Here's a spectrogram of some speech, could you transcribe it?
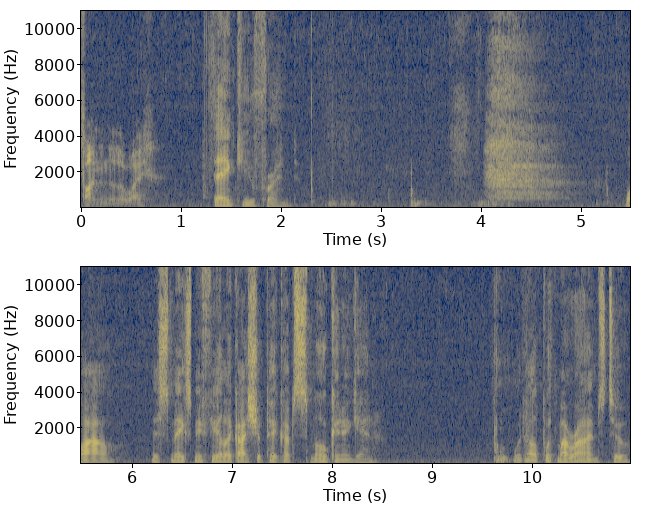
Find another way. Thank you, friend. Wow, this makes me feel like I should pick up smoking again. Would help with my rhymes, too.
